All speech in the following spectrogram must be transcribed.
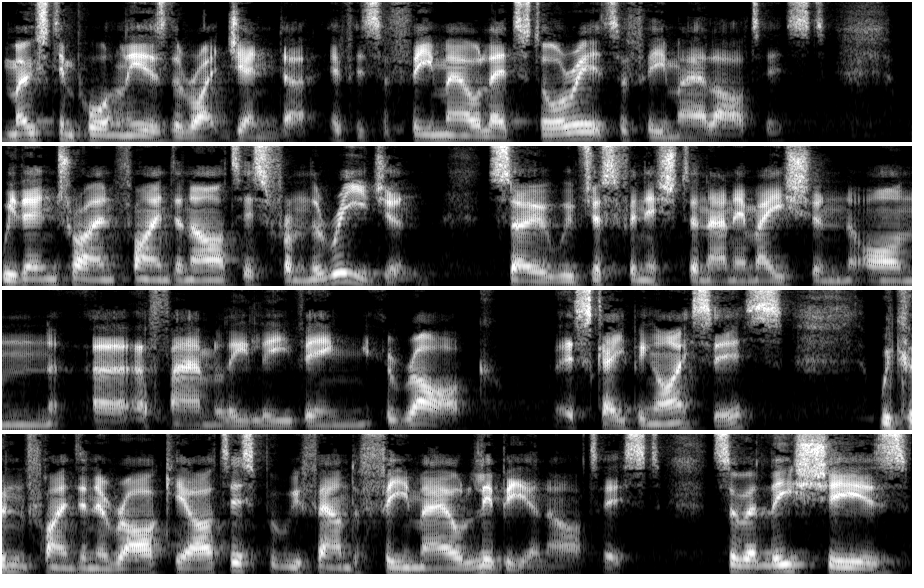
most importantly is the right gender. If it's a female led story, it's a female artist. We then try and find an artist from the region. So we've just finished an animation on uh, a family leaving Iraq escaping ISIS. We couldn't find an Iraqi artist, but we found a female Libyan artist. So at least she is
